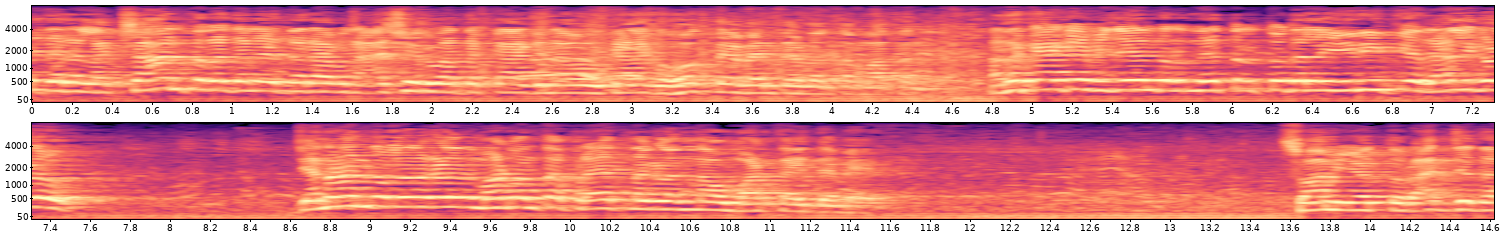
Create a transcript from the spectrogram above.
ಇದ್ದಾರೆ, ಲಕ್ಷಾಂತರ ಜನ ಇದ್ದಾರೆ. ಅವರ ಆಶೀರ್ವಾದಕ್ಕಾಗಿ ನಾವು ಕೆಳಗೆ ಹೋಗ್ತೇವೆ ಅಂತ ಹೇಳುವಂತ ಮಾತನ್ನು. ಅದಕ್ಕಾಗಿ ವಿಜಯೇಂದ್ರ ನೇತೃತ್ವದಲ್ಲಿ ಈ ರೀತಿಯ ರ್ಯಾಲಿಗಳು, ಜನಾಂದೋಲನಗಳನ್ನು ಮಾಡುವಂತಹ ಪ್ರಯತ್ನಗಳನ್ನು ನಾವು ಮಾಡ್ತಾ ಇದ್ದೇವೆ. ಸ್ವಾಮಿ, ಇವತ್ತು ರಾಜ್ಯದ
